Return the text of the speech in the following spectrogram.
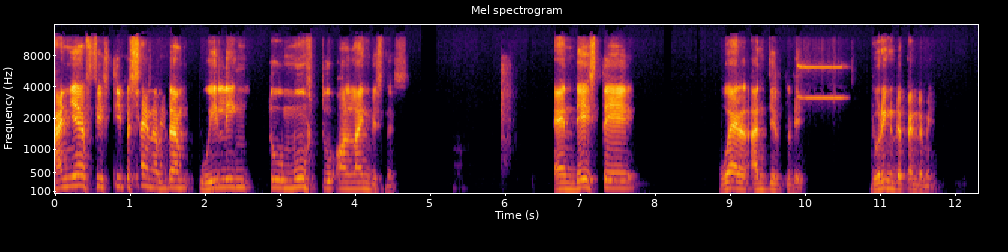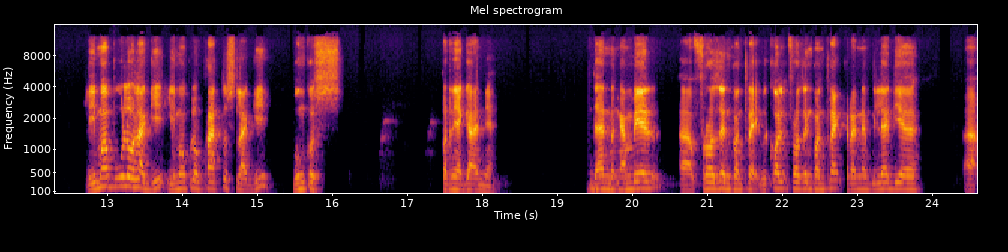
Hanya 50% of them willing to move to online business. And they stay well until today during the pandemic. 50 lagi, 50% lagi bungkus perniagaannya dan mengambil uh, frozen contract. We call it frozen contract kerana bila dia uh,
